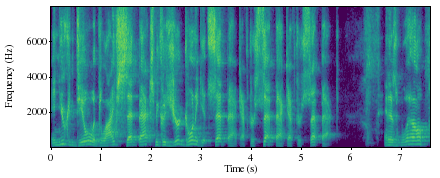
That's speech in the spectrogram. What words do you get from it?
and you can deal with life setbacks because you're going to get setback after setback after setback. And as well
